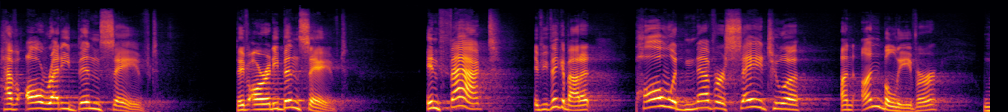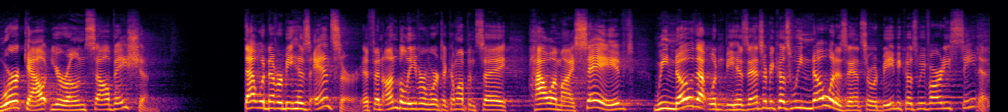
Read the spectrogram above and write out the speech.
have already been saved. They've already been saved. In fact, if you think about it, Paul would never say to a an unbeliever, work out your own salvation. That would never be his answer. If an unbeliever were to come up and say, How am I saved? we know that wouldn't be his answer because we know what his answer would be because we've already seen it.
